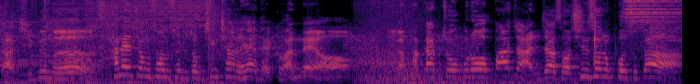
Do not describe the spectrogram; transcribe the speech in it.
자, 지금은 한혜정 선수를 좀 칭찬을 해야 될 것 같네요. 그러니까 바깥쪽으로 빠져 앉아서 신선용 포수가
